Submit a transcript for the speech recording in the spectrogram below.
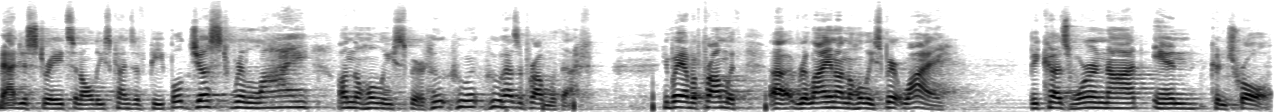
magistrates and all these kinds of people. Just rely on the Holy Spirit. Who, who, who has a problem with that? Anybody have a problem with uh, relying on the Holy Spirit? Why? Because we're not in control.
